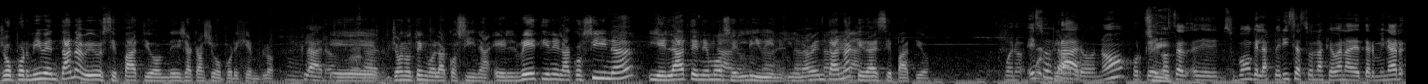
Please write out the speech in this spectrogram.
Yo por mi ventana veo ese patio donde ella cayó, por ejemplo. Claro, Eh, claro. Yo no tengo la cocina. El B tiene la cocina y el A tenemos Claro, el living y una ventana que da ese patio. Bueno, eso Bueno, es claro. raro, ¿no? Porque Sí. o sea, eh, supongo que las pericias son las que van a determinar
